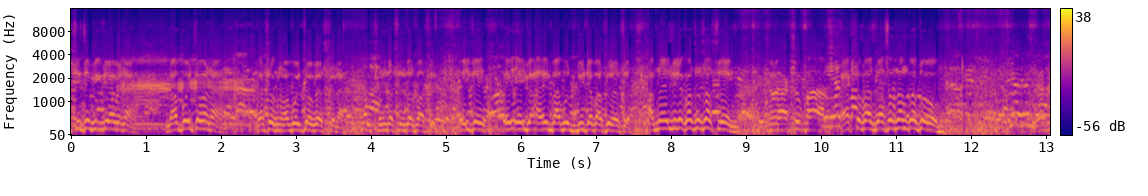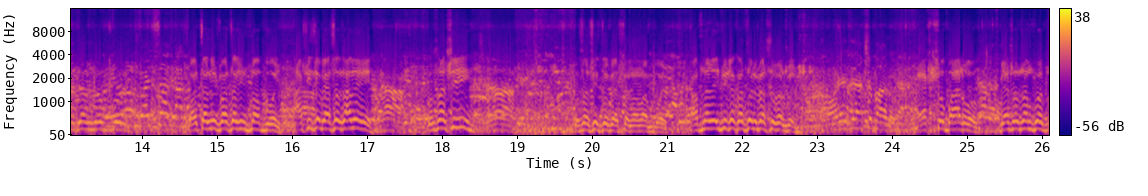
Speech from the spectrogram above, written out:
আশিতে বিক্রি হবে না? নব্বইতেও না। দর্শক নব্বইতেও ব্যস্ত না। খুব সুন্দর সুন্দর বাসুর। এই যে এই এই বাবুর দুইটা বাসুর আছে। আপনার এই দুইটা কত চাচ্ছেন? একশো পাঁচ। একশো পাঁচ দাম কত? পঁয়তাল্লিশ পঁয়তাল্লিশ নব্বই। আশিতে বেচা যাবে পঁচাশি? পঁচাশি তো ব্যস্ত না নব্বই। আপনার এই দুইটা কত ব্যস্ত পারবেন? একশো বারো। একশো বারো বেচার দাম কত?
